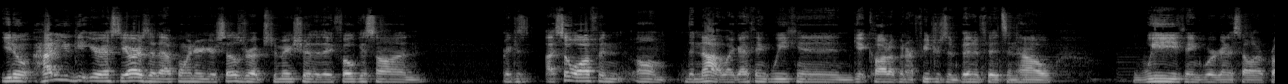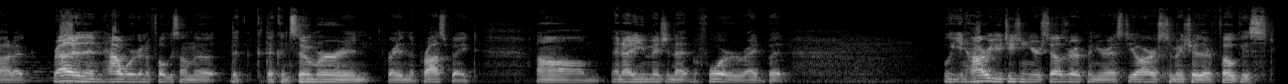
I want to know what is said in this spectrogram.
you know, how do you get your SDRs at that point or your sales reps to make sure that they focus on because I so often um than not, like I think we can get caught up in our features and benefits and how we think we're going to sell our product rather than how we're going to focus on the, the the consumer and right in the prospect. Um, and I you mentioned that before, right? But well, you know, how are you teaching your sales rep and your SDRs to make sure they're focused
